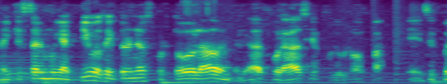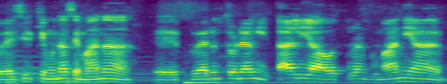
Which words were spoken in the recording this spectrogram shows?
hay que estar muy activos, hay torneos por todo lado, en realidad, por Asia, por Europa. Eh, se puede decir que en una semana eh, puede haber un torneo en Italia, otro en Rumania,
